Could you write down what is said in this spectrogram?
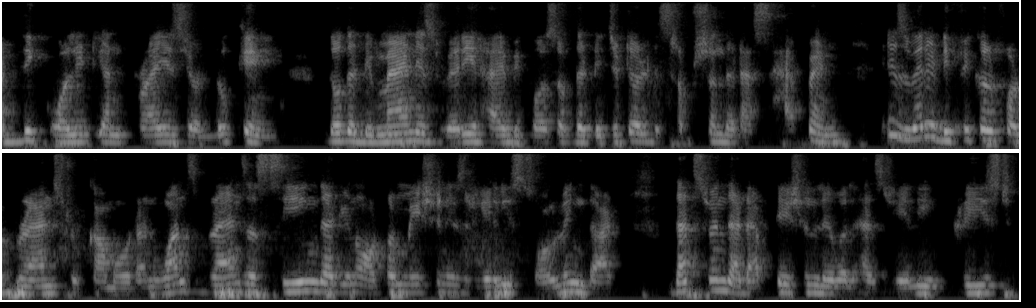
at the quality and price you're looking. Though the demand is very high because of the digital disruption that has happened, it is very difficult for brands to come out. And once brands are seeing that you know automation is really solving that, that's when the adaptation level has really increased,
